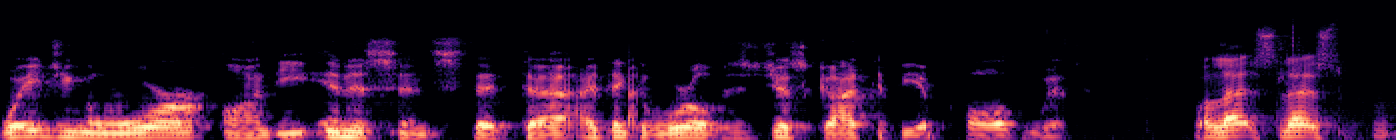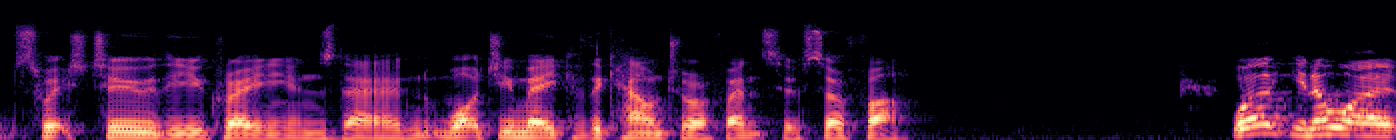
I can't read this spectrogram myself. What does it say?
waging a war on the innocence that uh, I think the world has just got to be appalled with. Well, let's let's switch to the Ukrainians then. What do you make of the counteroffensive so far? Well, you know, I,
